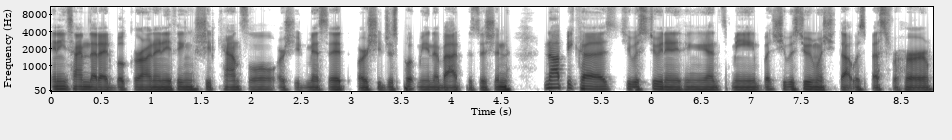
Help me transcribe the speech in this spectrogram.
Anytime that I'd book her on anything, she'd cancel or she'd miss it or she'd just put me in a bad position. Not because she was doing anything against me, but she was doing what she thought was best for her.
